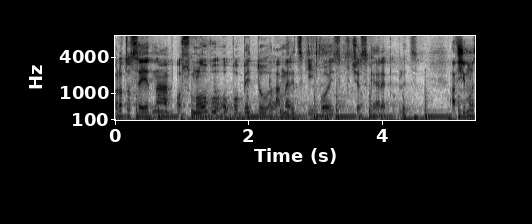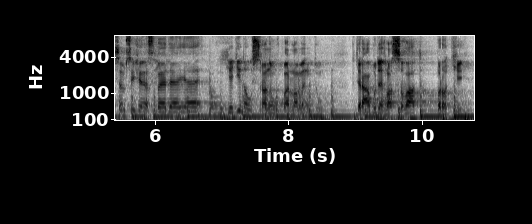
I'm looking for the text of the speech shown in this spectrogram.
Proto se jedná o smlouvu o pobytu amerických vojsk v České republice. A všiml jsem si, že SPD je jedinou stranou v parlamentu, která bude hlasovat proti.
